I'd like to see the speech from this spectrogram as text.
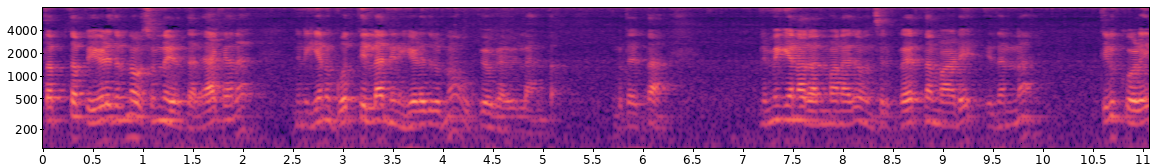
ತಪ್ಪು ತಪ್ಪು ಹೇಳಿದ್ರೂ ಅವ್ರು ಸುಮ್ಮನೆ ಇರ್ತಾರೆ. ಯಾಕಂದರೆ ನಿನಗೇನು ಗೊತ್ತಿಲ್ಲ, ನಿನಗೆ ಹೇಳಿದ್ರೂ ಉಪಯೋಗವಿಲ್ಲ ಅಂತ. ಗೊತ್ತಾಯ್ತಾ? ನಿಮಗೇನಾದ್ರು ಅನುಮಾನ ಇದ್ದರೆ ಒಂದ್ಸರಿ ಪ್ರಯತ್ನ ಮಾಡಿ, ಇದನ್ನು ತಿಳ್ಕೊಳ್ಳಿ.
